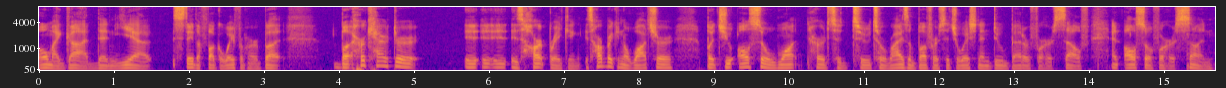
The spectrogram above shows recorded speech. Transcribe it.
oh my god then yeah stay the fuck away from her. But but her character is, is heartbreaking. It's heartbreaking to watch her, but you also want her to to to rise above her situation and do better for herself and also for her son.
